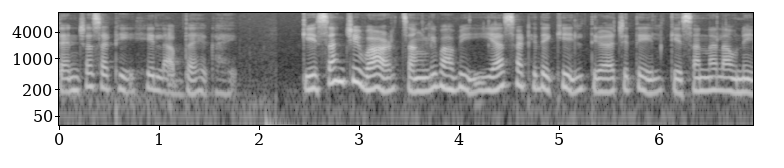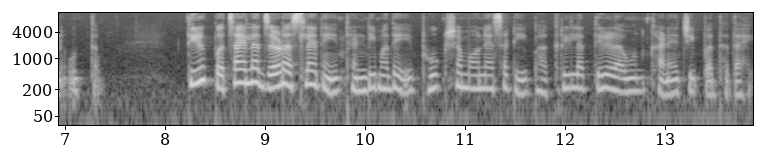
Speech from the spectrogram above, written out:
त्यांच्यासाठी हे लाभदायक आहे. केसांची वाढ चांगली व्हावी यासाठी देखील तिळाचे तेल केसांना लावणे उत्तम. तीळ पचायला जड असल्याने थंडीमध्ये भूक शमवण्यासाठी भाकरीला तीळ लावून खाण्याची पद्धत आहे.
